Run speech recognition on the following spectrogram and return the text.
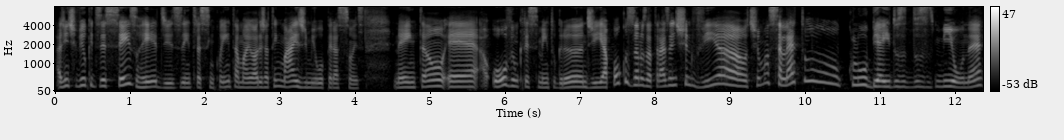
A gente viu que 16 redes entre as 50 maiores já tem mais de mil operações. Né? Então, é, houve um crescimento grande, e há poucos anos atrás a gente via, tinha um seleto clube aí dos, dos mil, né?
